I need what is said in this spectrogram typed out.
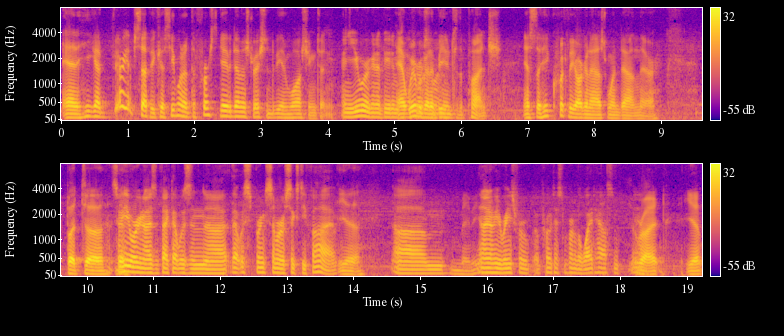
And he got very upset because he wanted the first gay demonstration to be in Washington. And you were going to beat him. to And we were going to beat him to the punch. And so he quickly organized one down there. But uh, So he organized. In fact, that was in uh, that was spring summer of '65. yeah, Um, maybe. and I know he arranged for a protest in front of the White House. And. Right. Yep.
